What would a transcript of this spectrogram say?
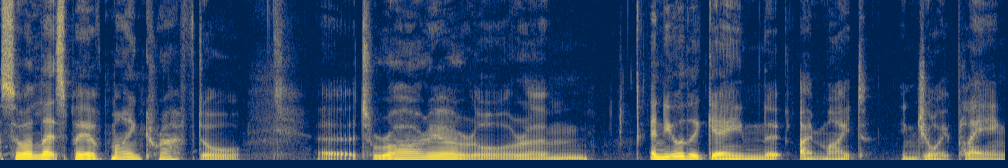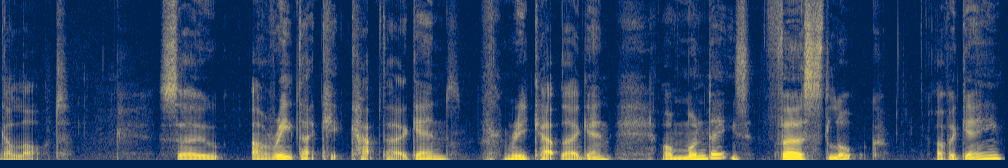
so a Let's Play of Minecraft or uh, Terraria or um, any other game that I might enjoy playing a lot. So I'll read that cap that again, recap that again. On Mondays, first look of a game.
